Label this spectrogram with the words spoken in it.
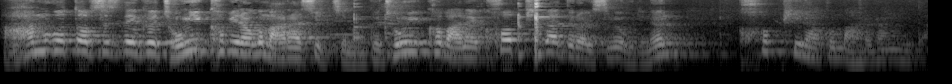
아무것도 없었을 때 그 종이컵이라고 말할 수 있지만 그 종이컵 안에 커피가 들어있으면 우리는 커피라고 말을 합니다.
